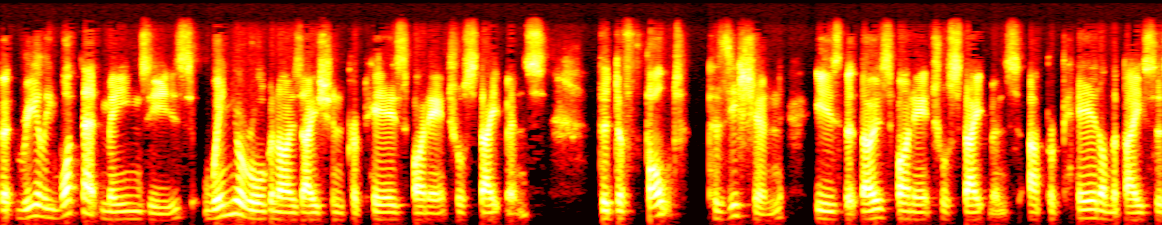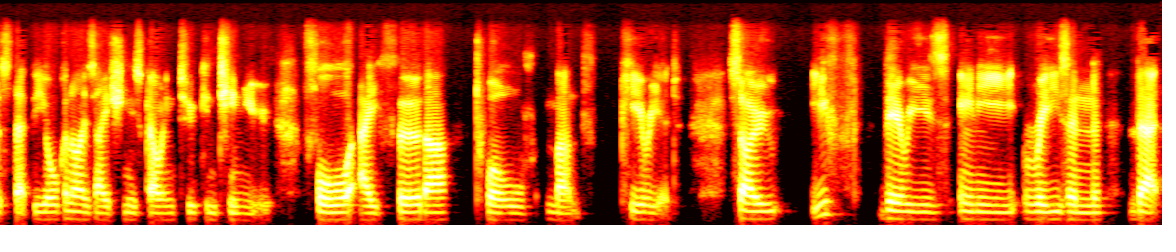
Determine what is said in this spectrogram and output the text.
but really what that means is when your organisation prepares financial statements, the default position is that those financial statements are prepared on the basis that the organisation is going to continue for a further 12 month period. So if there is any reason that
